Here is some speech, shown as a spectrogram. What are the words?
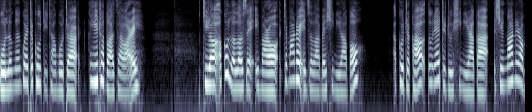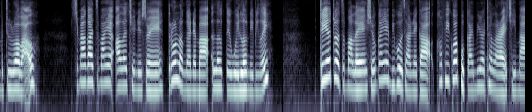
ကိုလုပ်ငန်းခွဲတစ်ခုတည်ထောင်ဖို့အတွက်ခရီးထွက်သွားကြပါတယ်။ဒီတော့အခုလောလောဆယ်အိမ်မှာတော့ကျမတို့အင်ဂျလာပဲရှိနေတာပေါ့။အခုတစ်ခါသူနဲ့တူတူရှိနေတာကအရှင်ကားနဲ့တော့မတူတော့ပါဘူး။ကျမကကျမရဲ့အားလက်ချင်းတွေဆိုရင်သူတို့လုပ်ငန်းထဲမှာအလုပ်တွေဝေလုပ်နေပြီလေ။ တရက်တော့ကျမလည်းရုံးကရဲ့မိဖို့ချောင်းတွေကကော်ဖီကွက်ကိုကင်ပြီးတော့ထွက်လာတဲ့အချိန်မှာ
